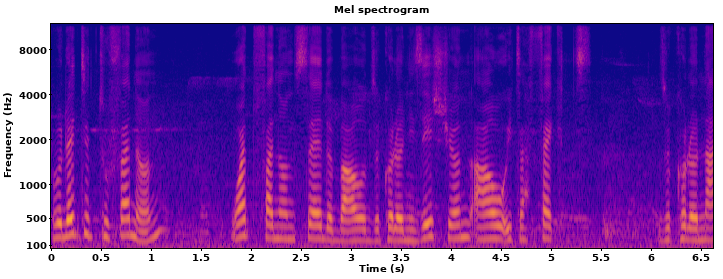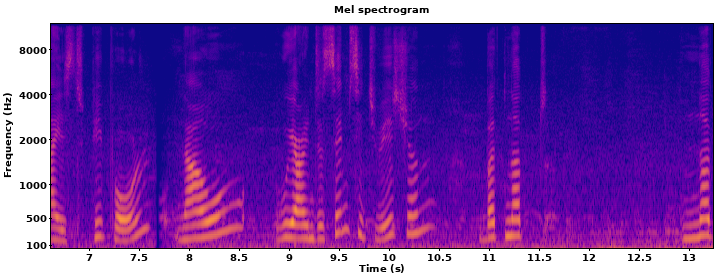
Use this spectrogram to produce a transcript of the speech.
Related to Fanon, what Fanon said about the colonization, how it affects the colonized people. Now we are in the same situation, but not, not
